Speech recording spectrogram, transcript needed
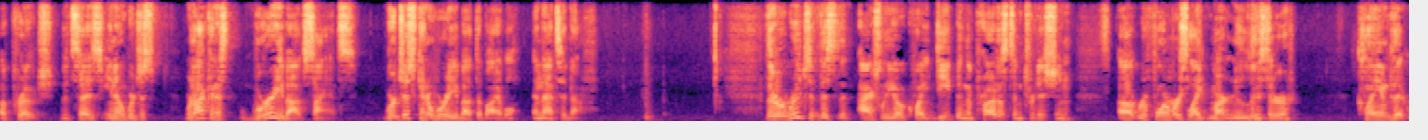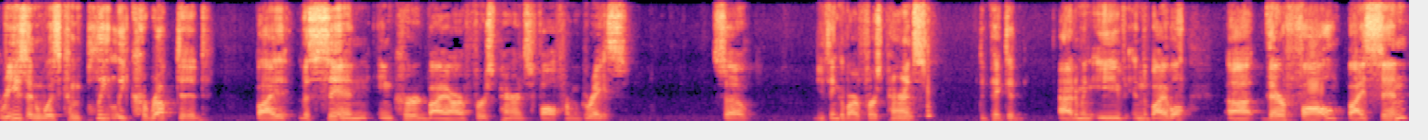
approach that says, you know, we're just, we're not going to worry about science. We're just going to worry about the Bible, and that's enough. There are roots of this that actually go quite deep in the Protestant tradition. Uh, reformers like Martin Luther claimed that reason was completely corrupted by the sin incurred by our first parents' fall from grace. So you think of our first parents, depicted Adam and Eve in the Bible. Uh, their fall by sin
